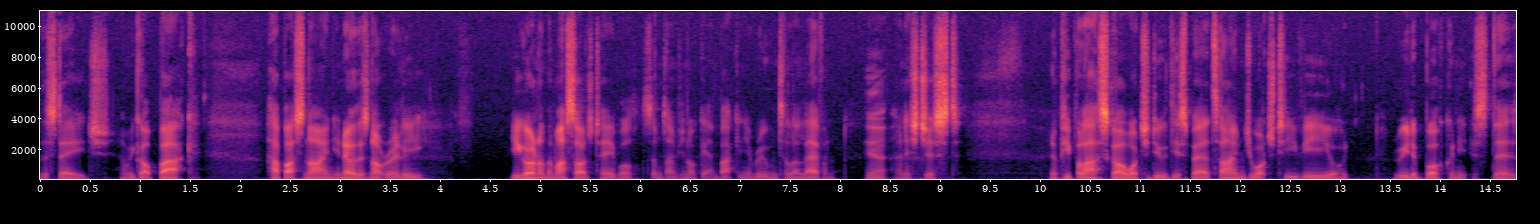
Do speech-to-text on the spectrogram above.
the stage and we got back half past nine. You know, there's not really you're going on the massage table, sometimes you're not getting back in your room until eleven yeah, and it's just you know people ask oh what do you do with your spare time do you watch tv or read a book and it's the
